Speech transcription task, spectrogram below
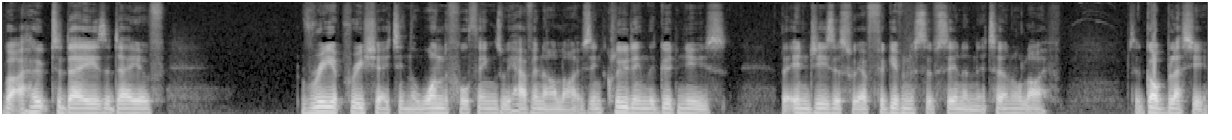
but I hope today is a day of reappreciating the wonderful things we have in our lives, including the good news that in Jesus we have forgiveness of sin and eternal life. So God bless you.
